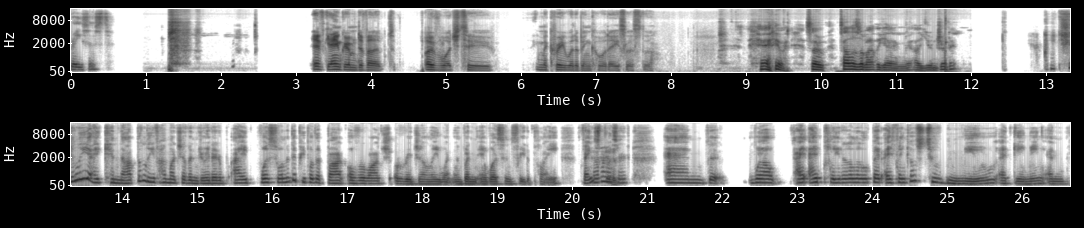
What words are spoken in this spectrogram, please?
racist. If GameGrin developed Overwatch 2, McCree would have been called Ace Lister. anyway, so tell us about the game. Are you enjoyed it? Actually, I cannot believe how much I've enjoyed it. I was one of the people that bought Overwatch originally when when it wasn't free to play. Thanks. Blizzard. And uh, well, I, I played it a little bit. I think I was too new at gaming and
